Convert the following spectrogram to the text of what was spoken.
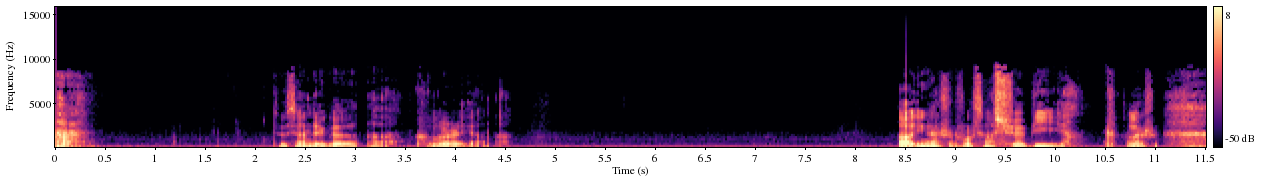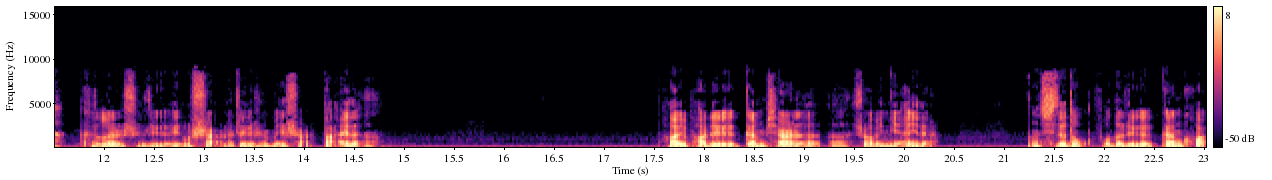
泡，就像这个啊可乐一样的。啊，应该是说像雪碧一样，可乐是。可乐是这个有色的，这个是没色白的啊。泡一泡这个干片呢，啊，稍微粘一点，能吸得动，否则这个干块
